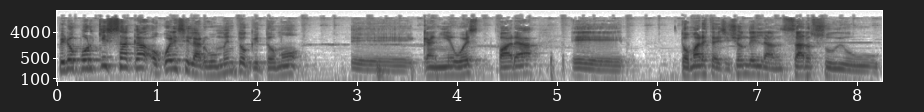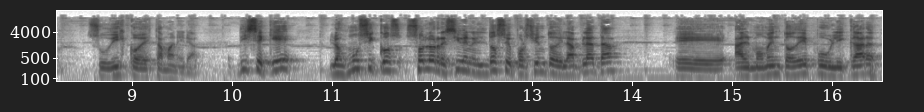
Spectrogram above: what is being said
Pero ¿por qué saca o cuál es el argumento que tomó eh, Kanye West para eh, tomar esta decisión de lanzar su, su disco de esta manera? Dice que los músicos solo reciben el 12% de la plata eh, al momento de publicar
